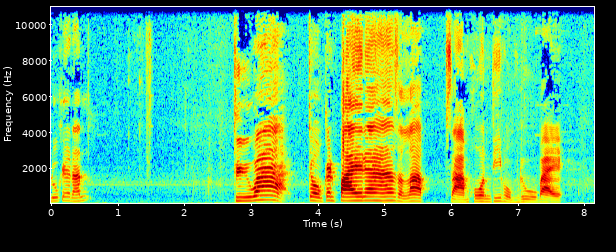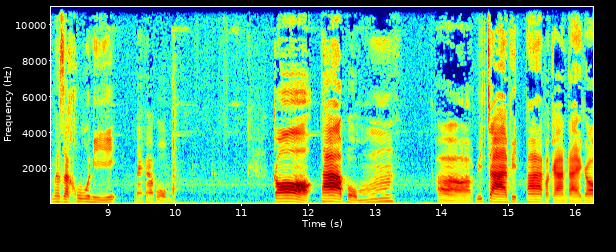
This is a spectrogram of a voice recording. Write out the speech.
รู้แค่นั้น ถือว่าจบกันไปนะฮะสำหรับ 3คนที่ผมดูไปเมื่อสักครู่นี้นะครับผม ก็ถ้าผมวิจารณ์ผิดพลาดประการใดก็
